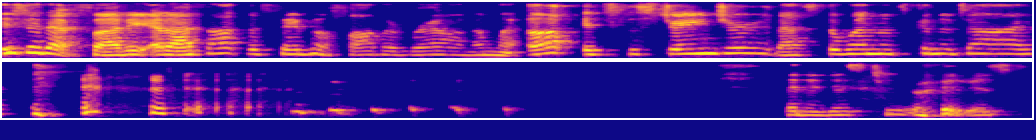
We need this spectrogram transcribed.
Isn't that funny? And I thought the same of Father Brown. I'm like, oh, it's the stranger. That's the one that's going to die. but it is true. It is.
